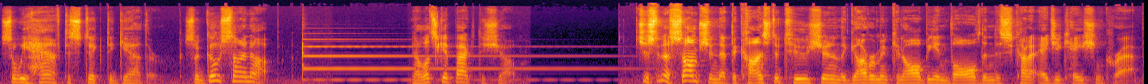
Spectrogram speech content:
So we have to stick together. So go sign up. Now let's get back to the show. Just an assumption that the Constitution and the government can all be involved in this kind of education crap.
